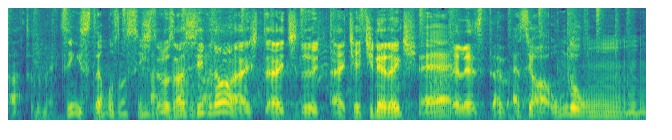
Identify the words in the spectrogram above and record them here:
Ah, tudo bem. Sim, estamos na Sim. Estamos na CIV, não. A gente é itinerante. É, Beleza, então. é, assim, ó, um, do- um-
